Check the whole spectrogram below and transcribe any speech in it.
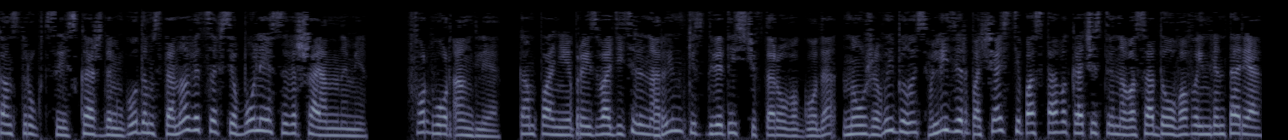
Конструкции с каждым годом становятся все более совершенными. Forward Англия. Компания-производитель на рынке с 2002 года, но уже выбилась в лидер по части поставок качественного садового инвентаря.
